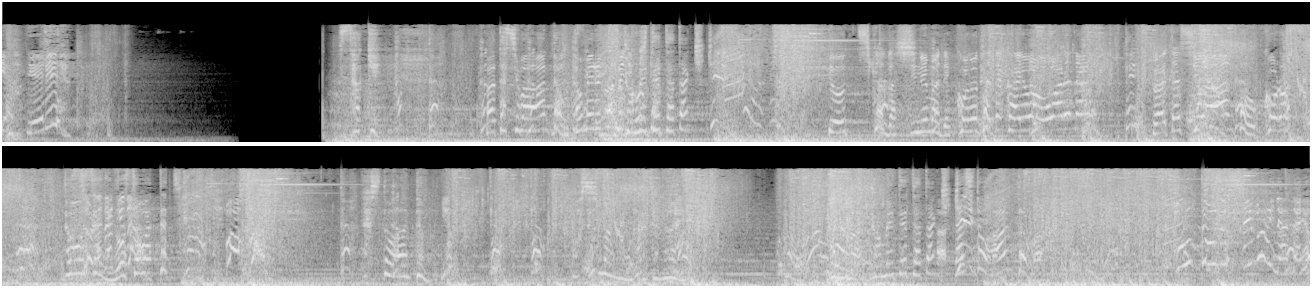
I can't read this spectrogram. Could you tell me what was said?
やってやる。さっき私はあんたを止めるために。止めて叩き切る。どっちかが死ぬまでこの戦いは終わらない。私はあんたを殺す。父さんに教わった力私とあんたもおしまいのわけじゃない。まとめて叩き切る。私とあんたは本当の姉妹なんだよ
